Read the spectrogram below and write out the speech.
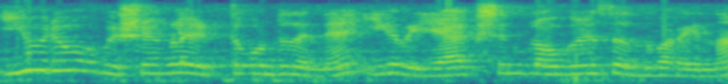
ഈ ഒരു വിഷയങ്ങളെ എടുത്തുകൊണ്ട് തന്നെ ഈ റിയാക്ഷൻ ബ്ലോഗേഴ്സ് എന്ന് പറയുന്ന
